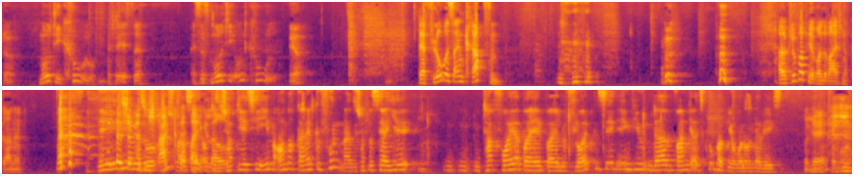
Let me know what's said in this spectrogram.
Doch. Multi-cool. Verstehst du? Es ist multi und cool. Ja? Der Flo ist ein Krapfen. Aber Klopapierrolle war ich noch gar nicht. Nee, Das ist schon wieder so ein ich Schrank weiß nicht, das-. Ich habe die jetzt hier eben auch noch gar nicht gefunden. Also ich habe das ja hier einen Tag vorher bei, bei LeFloid gesehen irgendwie und da waren die als Klopapierrolle unterwegs. Okay. Ja gut,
